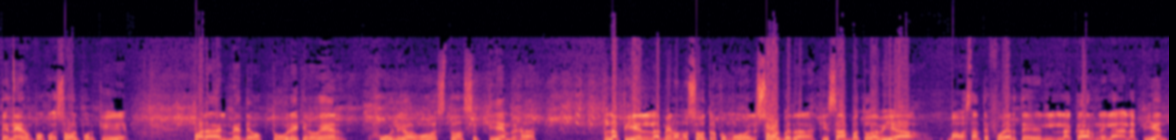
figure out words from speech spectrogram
tener un poco de sol porque para el mes de octubre quiero ver julio, agosto, septiembre, la piel, al menos nosotros como el sol, ¿verdad? quizás va todavía, va bastante fuerte la carne, la, la piel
